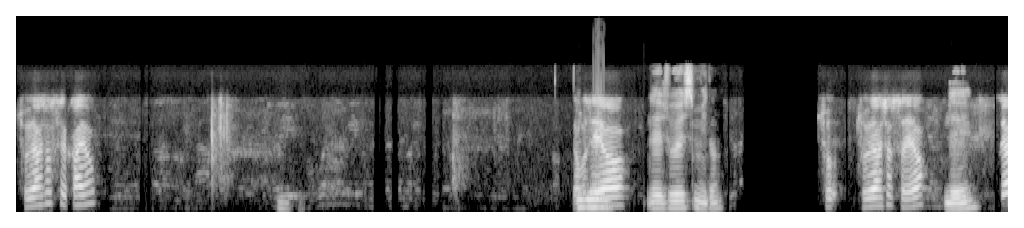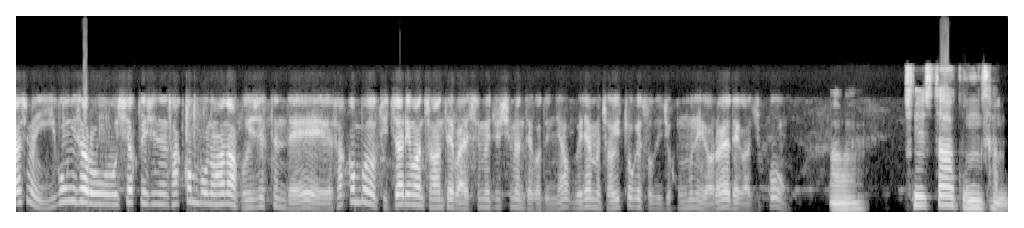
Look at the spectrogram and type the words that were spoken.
조회하셨을까요? 여보세요? 네, 조회했습니다. 조, 조회하셨어요? 네. 조회하시면 2024로 시작되시는 사건 번호 하나 보이실 텐데 사건 번호 뒷자리만 저한테 말씀해 주시면 되거든요. 왜냐면 저희 쪽에서도 이제 공문을 열어야 돼가지고 아, 7403.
